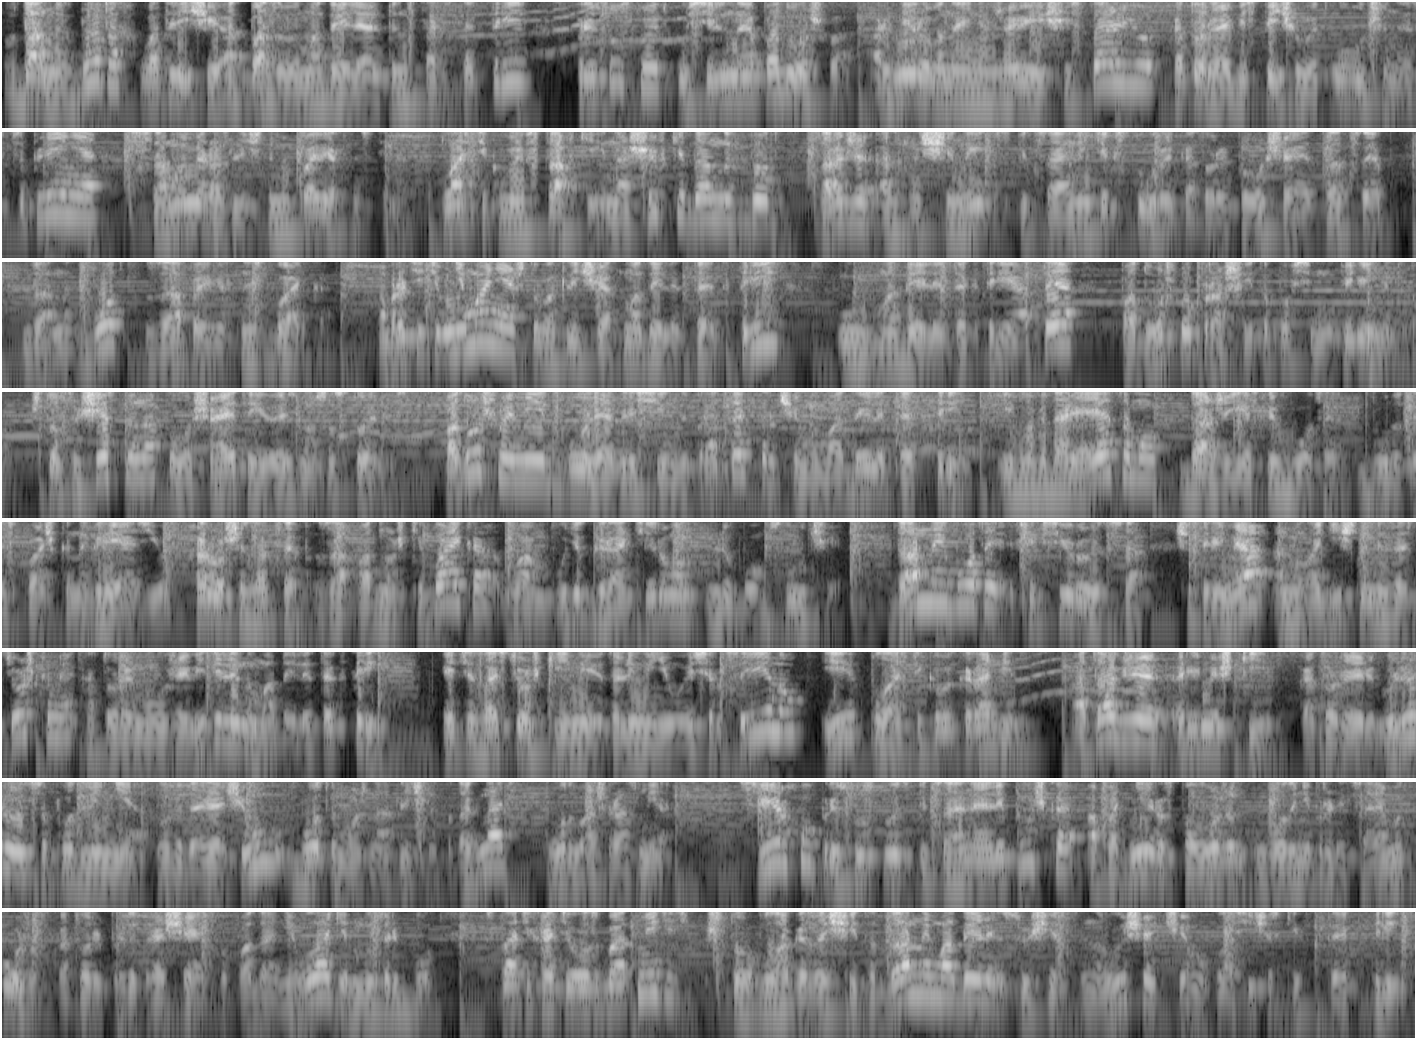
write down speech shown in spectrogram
В данных ботах, в отличие от базовой модели Alpinestars Tech 3, присутствует усиленная подошва, армированная нержавеющей сталью, которая обеспечивает улучшенное сцепление с самыми различными поверхностями. Пластиковые вставки и нашивки данных бот также оснащены специальной текстурой, которая повышает зацеп данных бот за поверхность байка. Обратите внимание, что в отличие от модели Tech 3, у модели Tech 3 AT подошва прошита по всему периметру, что существенно повышает ее износостойкость. Подошва имеет более агрессивный протектор, чем у модели Tech 3, и благодаря этому, даже если боты будут испачканы грязью, хороший зацеп за подножки байка вам будет гарантирован в любом случае. Данные боты фиксируются четырьмя аналогичными застежками, которые мы уже видели на модели Tech 3. Эти застежки имеют алюминиевую сердцевину и пластиковый карабин, а также ремешки, которые регулируются по длине, благодаря чему боты можно отлично подогнать под ваш размер. Сверху присутствует специальная липучка, а под ней расположен водонепроницаемый кожух, который предотвращает попадание влаги внутрь бот. Кстати, хотелось бы отметить, что влагозащита данной модели существенно выше, чем у классических TEC 3.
